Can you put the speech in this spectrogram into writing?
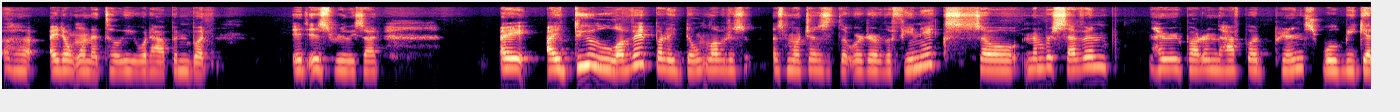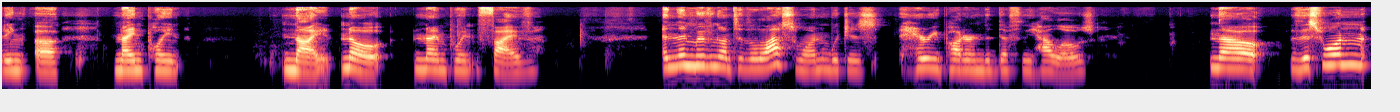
Uh, I don't want to tell you what happened, but it is really sad. I I do love it, but I don't love it as as much as the Order of the Phoenix. So number seven, Harry Potter and the Half Blood Prince will be getting a nine point nine. No, nine point five. And then moving on to the last one, which is Harry Potter and the Deathly Hallows. Now, this one,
